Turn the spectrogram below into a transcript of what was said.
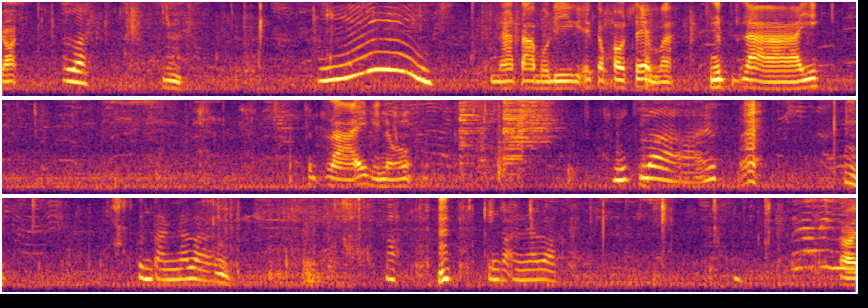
ยอดอร่อยอืมอืมหน้าตาบอดีเอ็ดกับข้าวแซ่บว่ะ งึดหลายงึดหลายพี่น้องนุกหลายมากินกันนี้อร่อยอืมอะหึกินกับอันนี้อร่อยอร่อย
